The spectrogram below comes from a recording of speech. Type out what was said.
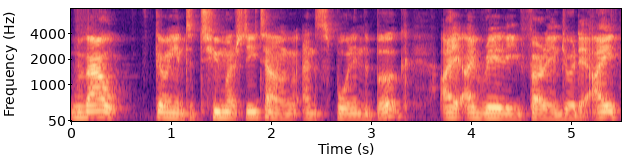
without going into too much detail and spoiling the book, I, I really thoroughly enjoyed it. I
